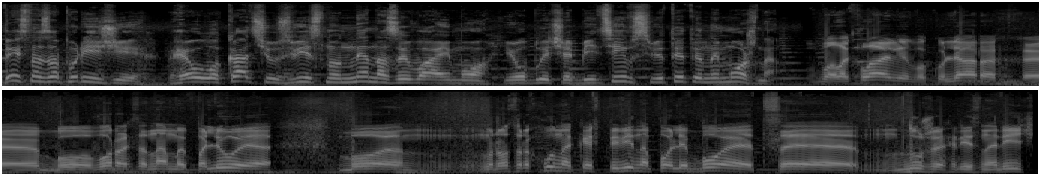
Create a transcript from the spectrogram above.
Десь на Запоріжжі геолокацію, звісно, не називаємо, і обличчя бійців світити не можна. в балаклаві, в окулярах, е, бо ворог за нами полює, бо розрахунок FPV на полі бою це дуже грізна річ.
